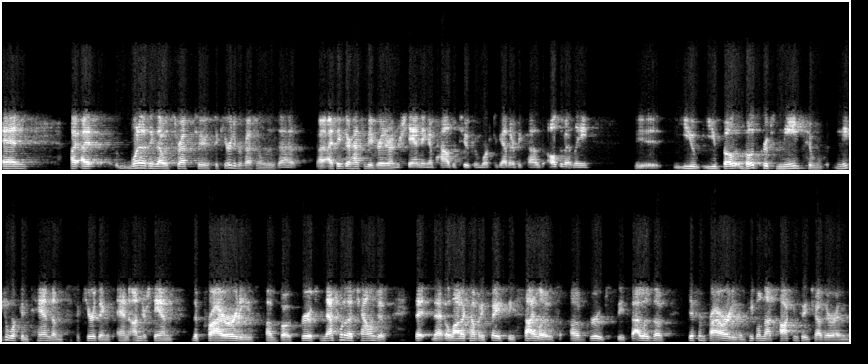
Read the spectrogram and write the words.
And I, I, one of the things I would stress to security professionals is that I think there has to be a greater understanding of how the two can work together because ultimately you you both both groups need to need to work in tandem to secure things and understand the priorities of both groups. And that's one of the challenges that, that a lot of companies face, these silos of groups, these silos of different priorities and people not talking to each other and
